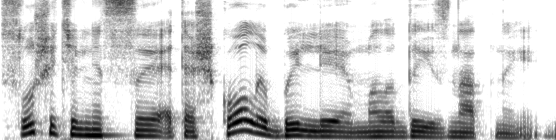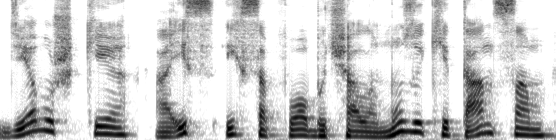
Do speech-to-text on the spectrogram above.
Слушательницы этой школы были молодые знатные девушки, а их, их Сапфо обучала музыке, танцам,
